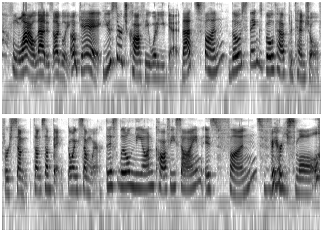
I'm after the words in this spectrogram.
wow, that is ugly. Okay, you search coffee, what do you get? That's fun. Those things both have potential for some, some something, going somewhere. This little neon coffee sign is fun. It's very small.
